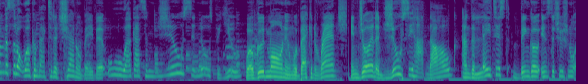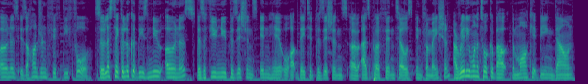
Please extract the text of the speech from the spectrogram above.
Invest Alot, welcome back to the channel, baby. Ooh, I got some juicy news for you. Well, good morning. We're back at the ranch, enjoying a juicy hot dog. And the latest bingo institutional owners is 154. So let's take a look at these new owners. There's a few new positions in here, or updated positions uh, as per Fintel's information. I really want to talk about the market being down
